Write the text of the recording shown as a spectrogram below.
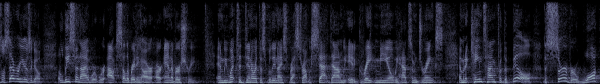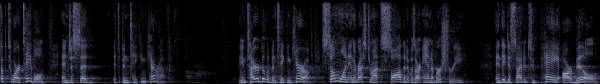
So several years ago, Lisa and I were, were out celebrating our, our anniversary. And we went to dinner at this really nice restaurant. We sat down, we ate a great meal, we had some drinks. And when it came time for the bill, the server walked up to our table and just said, It's been taken care of. The entire bill had been taken care of. Someone in the restaurant saw that it was our anniversary and they decided to pay our bill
